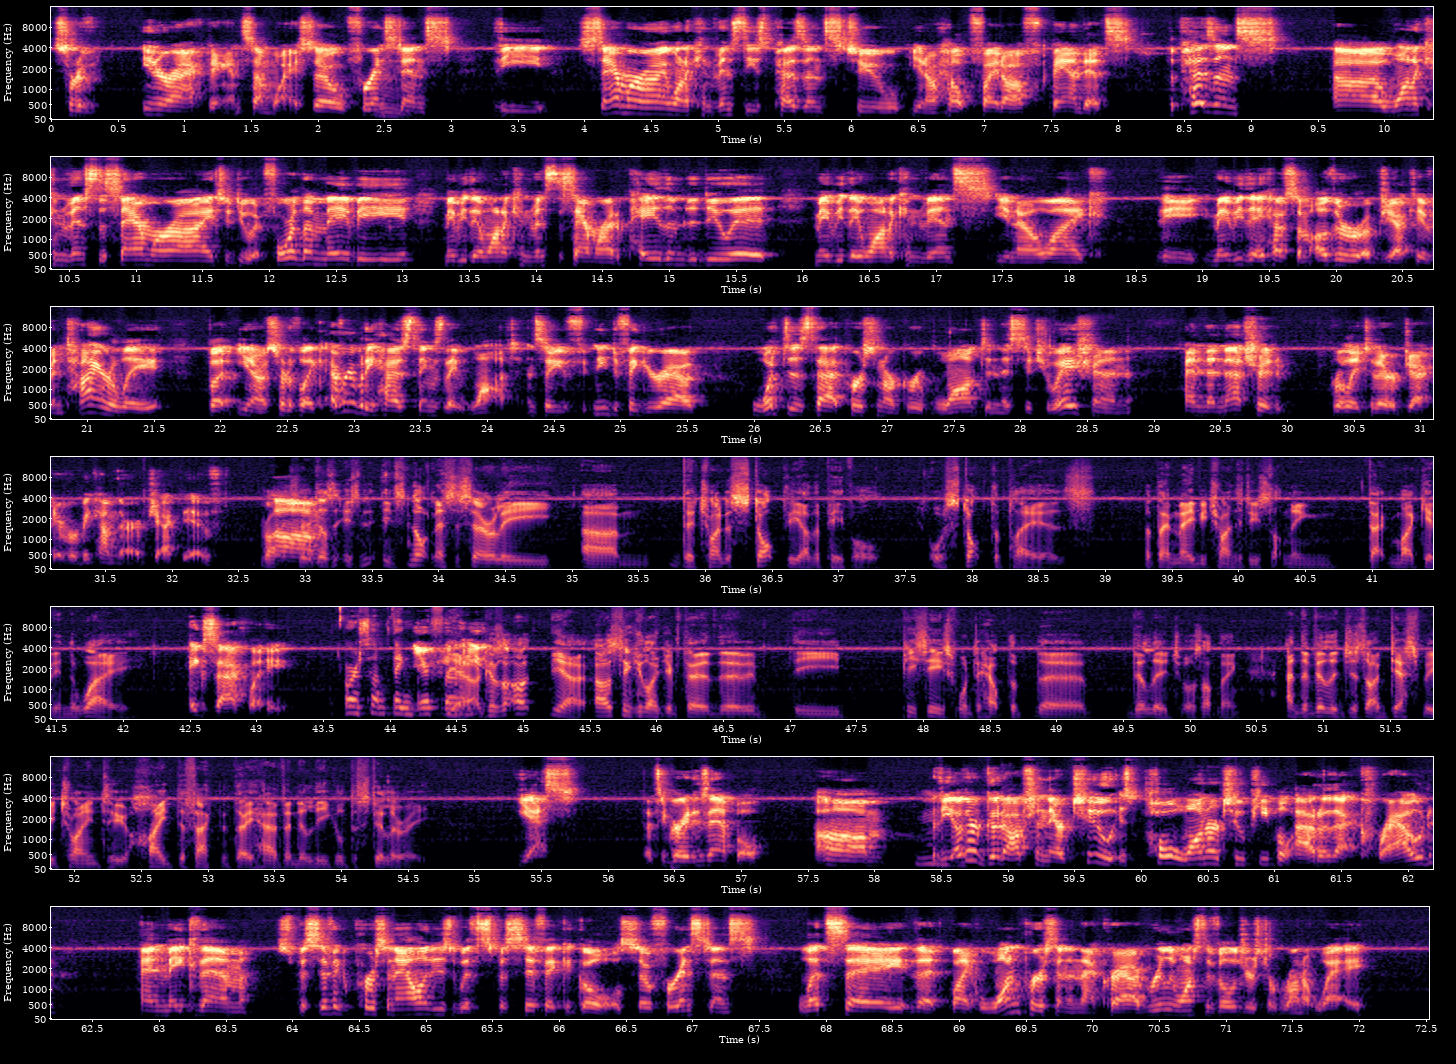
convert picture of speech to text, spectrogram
sort of interacting in some way. So, for hmm. instance, the samurai want to convince these peasants to, you know, help fight off bandits. The peasants uh, want to convince the samurai to do it for them, maybe. Maybe they want to convince the samurai to pay them to do it. Maybe they want to convince, you know, like the maybe they have some other objective entirely. But you know, sort of like everybody has things they want, and so you f- need to figure out what does that person or group want in this situation, and then that should relate to their objective or become their objective. Right. so Um, it doesn't. It's, it's not necessarily um, they're trying to stop the other people or stop the players, but they may be trying to do something that might get in the way. Exactly. or something different. Yeah, because I, yeah, I was thinking like if the the the PCs want to help the the village or something, and the villagers are desperately trying to hide the fact that they have an illegal distillery. Yes, that's a great example. Um, The other good option there too is pull one or two people out of that crowd and make them specific personalities with specific goals. So, for instance, let's say that like one person in that crowd really wants the villagers to run away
